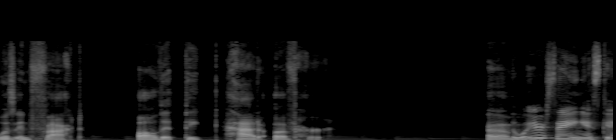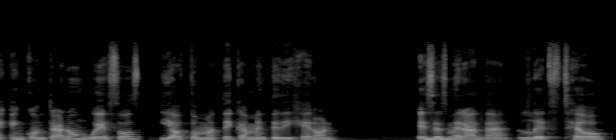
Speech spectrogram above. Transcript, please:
was in fact all that they had of her. Um, what you're saying es que encontraron huesos y automáticamente dijeron, es Esmeralda, let's tell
